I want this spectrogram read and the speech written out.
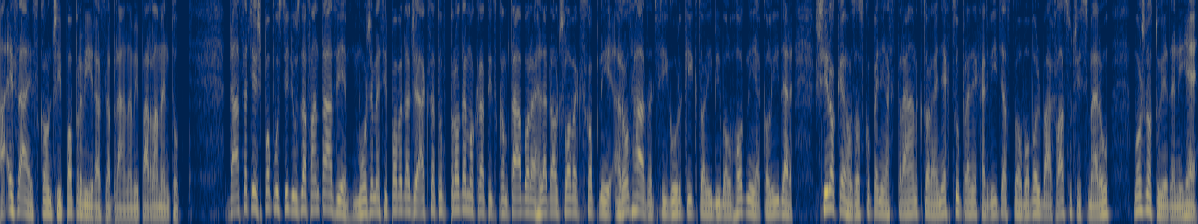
a SAS skončí poprvý raz za bránami parlamentu. Dá sa tiež popustiť úzda fantázie. Môžeme si povedať, že ak sa tu v prodemokratickom tábore hľadal človek schopný rozhádzať figurky, ktorý by bol vhodný ako líder širokého zoskupenia strán, ktoré nechcú prenechať víťazstvo vo voľbách hlasu či smeru, možno tu jeden je.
